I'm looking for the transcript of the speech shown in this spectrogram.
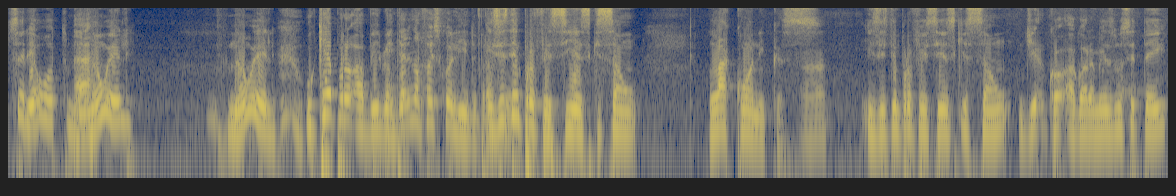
Seria outro, mas É? não ele. Não ele. O que é a Bíblia? Então ele não foi escolhido pra Existem ser. profecias que são lacônicas. Aham. Existem profecias que são. de- agora mesmo eu citei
